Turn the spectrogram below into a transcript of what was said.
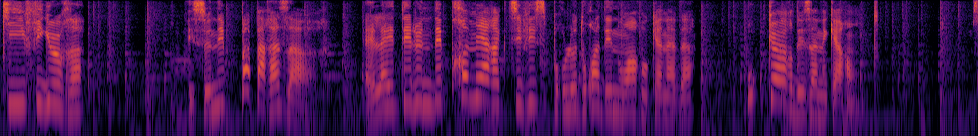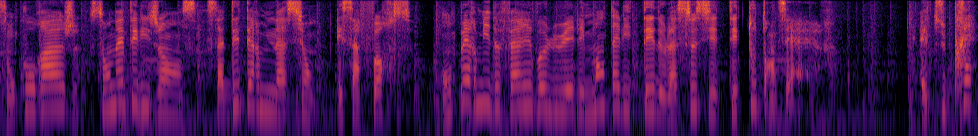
qui y figurera. Et ce n'est pas par hasard. Elle a été l'une des premières activistes pour le droit des Noirs au Canada, au cœur des années 40. Son courage, son intelligence, sa détermination et sa force ont permis de faire évoluer les mentalités de la société tout entière. Es-tu prêt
